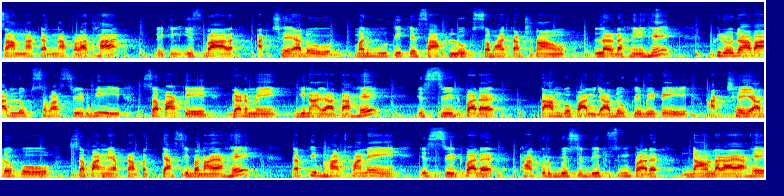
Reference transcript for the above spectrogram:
सामना करना पड़ा था। लेकिन इस बार अक्षय यादव मजबूती के साथ लोकसभा का चुनाव लड़ रहे हैं। फिरोजाबाद लोकसभा सीट भी सपा के गढ़ में गिना जाता है। इस सीट पर रामगोपाल यादव के बेटे अक्षय यादव को सपा ने अपना प्रत्याशी बनाया है, जबकि भाजपा ने इस सीट पर ठाकुर विश्वदीप सिंह पर दांव लगाया है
